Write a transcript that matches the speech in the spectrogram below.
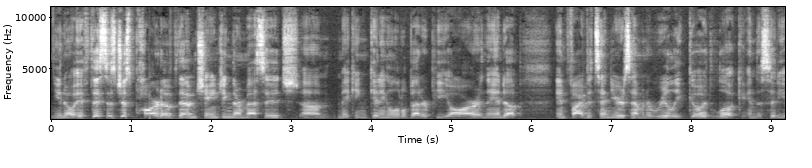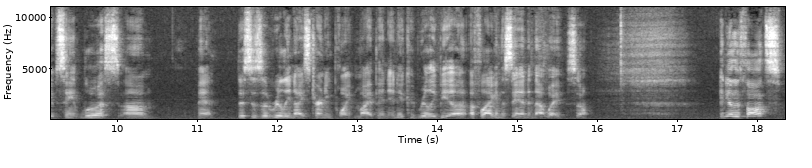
you know, if this is just part of them changing their message, um, making getting a little better PR, and they end up in five to ten years having a really good look in the city of St. Louis, um, man, this is a really nice turning point in my opinion. It could really be a, a flag in the sand in that way. So, any other thoughts?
